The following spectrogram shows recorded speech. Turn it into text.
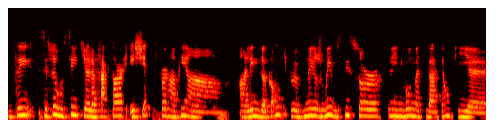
c'est sûr aussi qu'il y a le facteur échec qui peut rentrer en, ligne de compte, qui peut venir jouer aussi sur les niveaux de motivation. Puis, euh,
